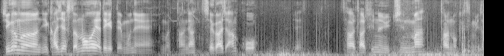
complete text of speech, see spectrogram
지금은 이 가지를 써먹어야 되기 때문에 뭐 당장 제거하지 않고 이제 사과를 달 수 있는 위치만 달아놓겠습니다.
